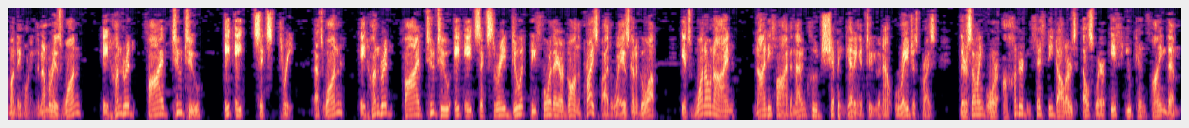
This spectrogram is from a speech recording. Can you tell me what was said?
Monday morning. The number is 1 800 522 8863. That's 1 800 522 8863. Do it before they are gone. The price, by the way, is going to go up. It's oh 109.95, and that includes shipping, getting it to you, an outrageous price. They're selling for $150 elsewhere if you can find them.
